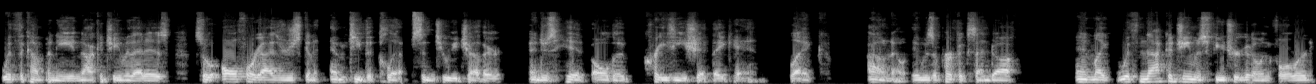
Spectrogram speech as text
with the company Nakajima, that is. So all four guys are just going to empty the clips into each other and just hit all the crazy shit they can. Like I don't know, it was a perfect send off. And like with Nakajima's future going forward,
